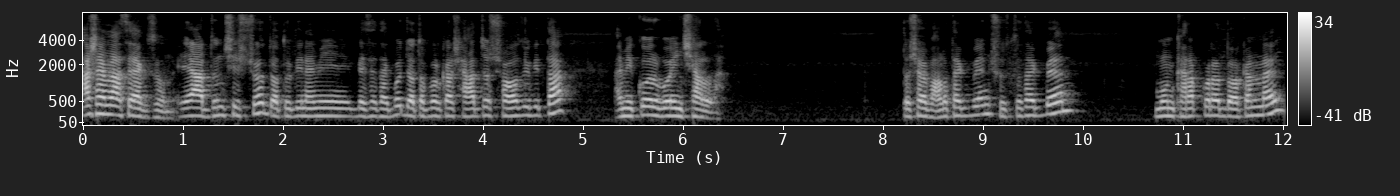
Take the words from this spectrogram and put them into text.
আসামে আছে একজন। এই আটজন শিষ্য। যতদিন আমি বেঁচে থাকব, যত প্রকার সাহায্য, সহযোগিতা আমি করব ইনশাল্লাহ। তো সবাই ভালো থাকবেন, সুস্থ থাকবেন। মন খারাপ করার দরকার নাই।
